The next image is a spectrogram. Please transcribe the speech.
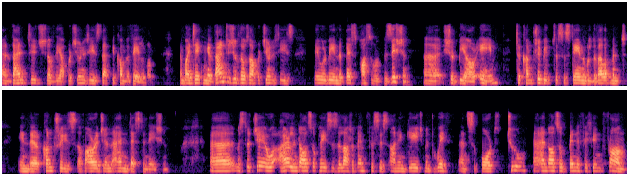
advantage of the opportunities that become available. And by taking advantage of those opportunities, they will be in the best possible position, uh, should be our aim, to contribute to sustainable development in their countries of origin and destination. Uh, Mr. J.O. Ireland also places a lot of emphasis on engagement with and support to, and also benefiting from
